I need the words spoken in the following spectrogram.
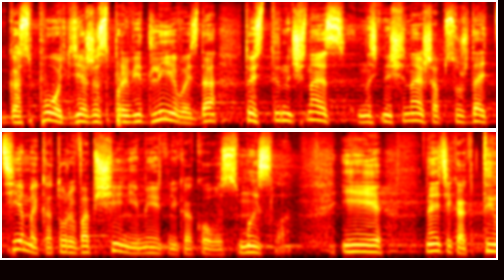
Господь, где же справедливость, да? То есть ты начинаешь, начинаешь обсуждать темы, которые вообще не имеют никакого смысла. И знаете как, ты,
